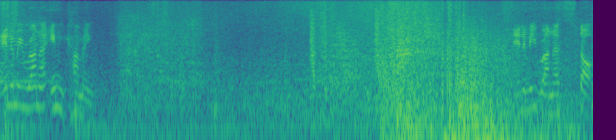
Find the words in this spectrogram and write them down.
Enemy runner incoming. Enemy runner stop.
